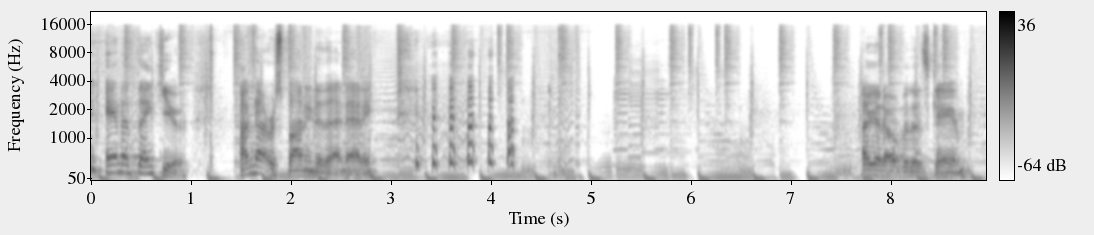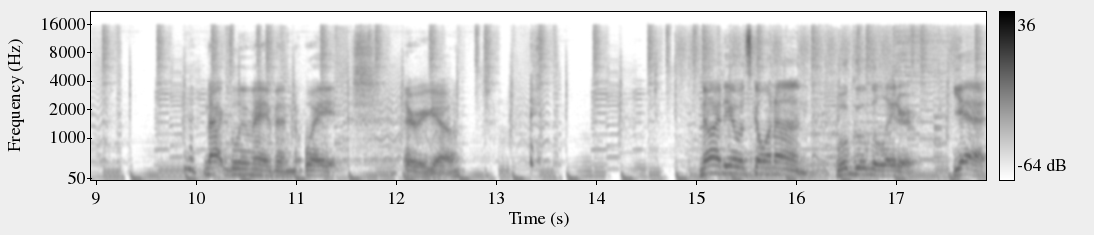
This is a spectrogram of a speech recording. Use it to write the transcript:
Anna, thank you. I'm not responding to that, Natty. I gotta open this game. Not Gloomhaven. Wait. There we go. no idea what's going on. We'll Google later. Yeah,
